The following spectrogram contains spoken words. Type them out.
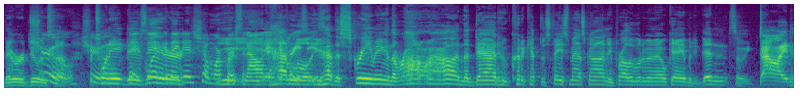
They were doing True, stuff. true. For 28 They- days they- later, they did show more personality You the had a little. You had the screaming and the rah, rah, rah and the dad who could have kept his face mask on. He probably would have been okay, but he didn't, so he died.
